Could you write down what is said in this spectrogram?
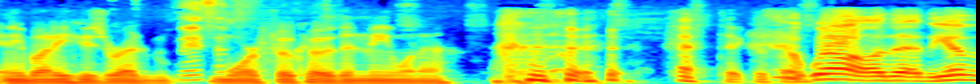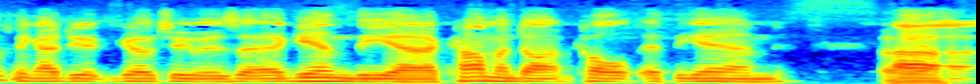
Anybody who's read Nathan? more Foucault than me want to take this up? Well, the, the other thing I do go to is uh, again the uh, commandant cult at the end. Oh, yeah. uh,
